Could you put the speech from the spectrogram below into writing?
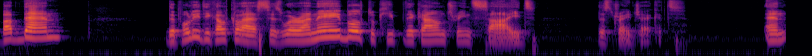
But then the political classes were unable to keep the country inside the straitjacket. And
